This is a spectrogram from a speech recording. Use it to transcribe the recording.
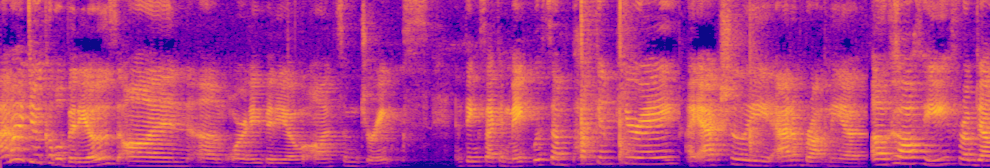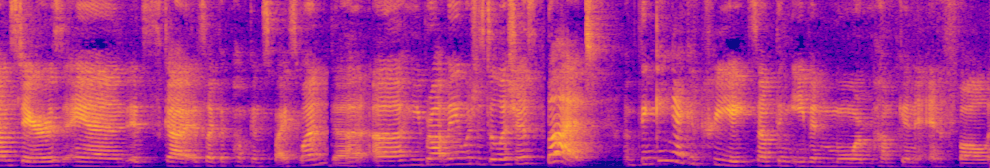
I might do a couple videos on, um, or a video on some drinks and things I can make with some pumpkin puree. I actually, Adam brought me a, a coffee from downstairs and it's got, it's like the pumpkin spice one that uh, he brought me, which is delicious. But I'm thinking I could create something even more pumpkin and fall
